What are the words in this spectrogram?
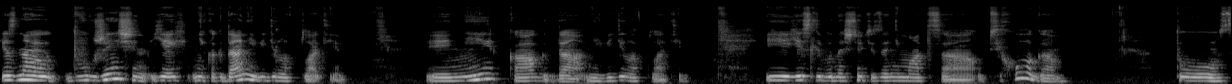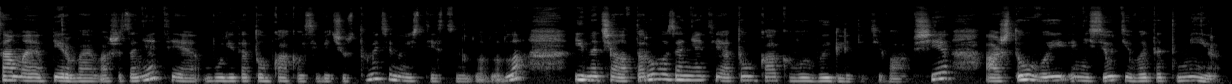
я знаю двух женщин, я их никогда не видела в платье. И никогда не видела в платье. И если вы начнете заниматься у психолога, то самое первое ваше занятие будет о том, как вы себя чувствуете, ну, естественно, бла-бла-бла. И начало второго занятия о том, как вы выглядите вообще, а что вы несете в этот мир –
